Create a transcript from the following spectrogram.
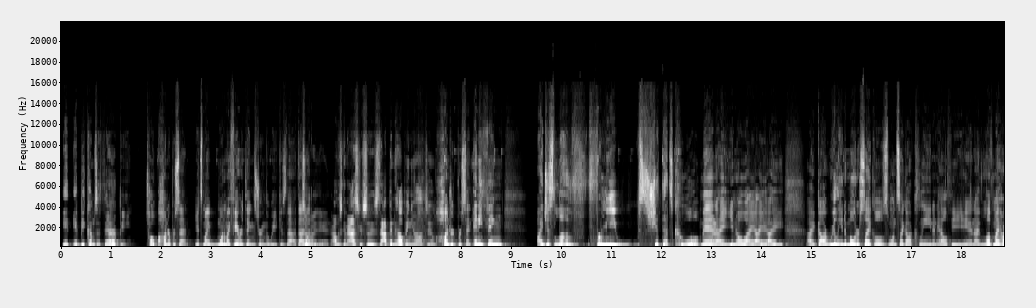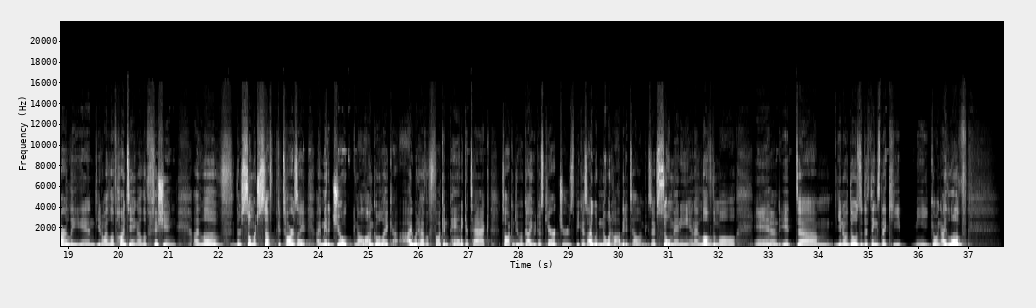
it, it becomes a therapy. To- 100%. It's my one of my favorite things during the week is that. That So I was going to ask you. So has that been helping you out too? 100%. Anything I just love for me shit that's cool, man. Yeah. I you know, I I I I got really into motorcycles once I got clean and healthy and I love my Harley and you know, I love hunting, I love fishing. I love there's so much stuff guitars. I I made a joke not long ago like I would have a fucking panic attack talking to a guy who does characters because I wouldn't know what hobby to tell him because I have so many and I love them all and it um you know, those are the things that keep me going. I love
